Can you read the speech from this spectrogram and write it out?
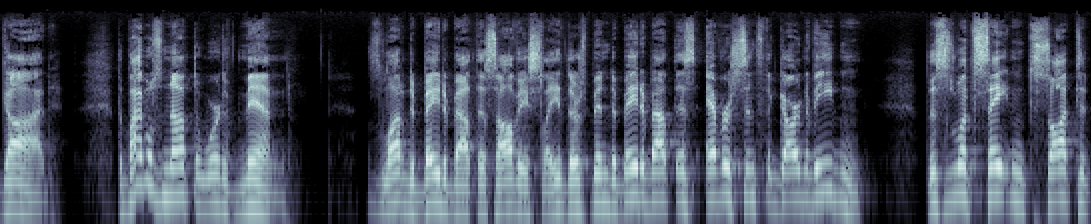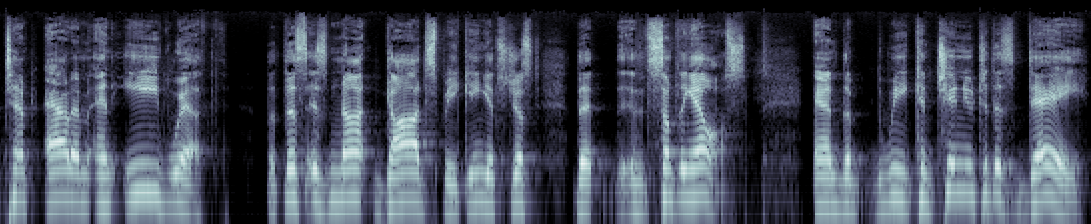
God. The Bible's not the word of men. There's a lot of debate about this, obviously. There's been debate about this ever since the Garden of Eden. This is what Satan sought to tempt Adam and Eve with that this is not God speaking. It's just that it's something else. And the, we continue to this day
